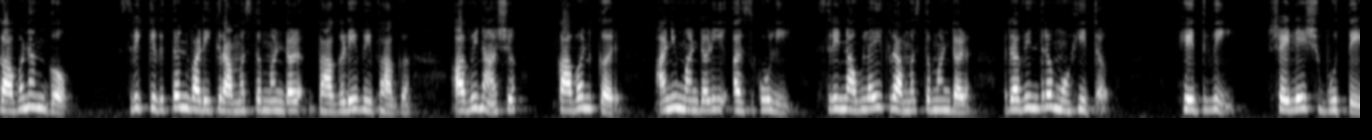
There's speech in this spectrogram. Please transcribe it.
गावणंग श्री कीर्तनवाडी ग्रामस्थ मंडळ भागडे विभाग अविनाश कावणकर आणि मंडळी अजगोली श्री नवलाई ग्रामस्थ मंडळ रवींद्र मोहित हेदवी शैलेश भुते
